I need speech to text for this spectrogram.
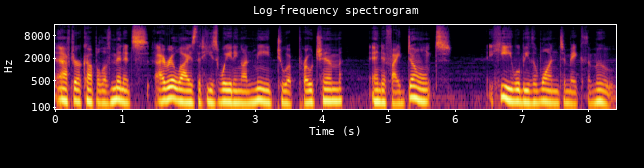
After a couple of minutes, I realize that he's waiting on me to approach him, and if I don't, he will be the one to make the move.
